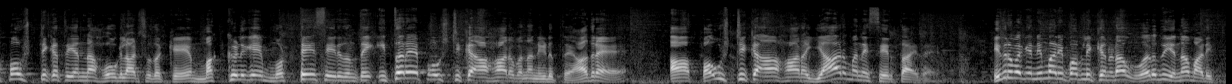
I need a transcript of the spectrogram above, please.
ಅಪೌಷ್ಟಿಕತೆಯನ್ನ ಹೋಗಲಾಡಿಸೋದಕ್ಕೆ ಮಕ್ಕಳಿಗೆ ಮೊಟ್ಟೆ ಸೇರಿದಂತೆ ಇತರೆ ಪೌಷ್ಟಿಕ ಆಹಾರವನ್ನ ನೀಡುತ್ತೆ. ಆದ್ರೆ ಆ ಪೌಷ್ಟಿಕ ಆಹಾರ ಯಾರ ಮನೆ ಸೇರ್ತಾ ಇದೆ? ಇದರ ಬಗ್ಗೆ ನಿಮ್ಮ ರಿಪಬ್ಲಿಕ್ ಕನ್ನಡ ವರದಿಯನ್ನ ಮಾಡಿತ್ತು.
